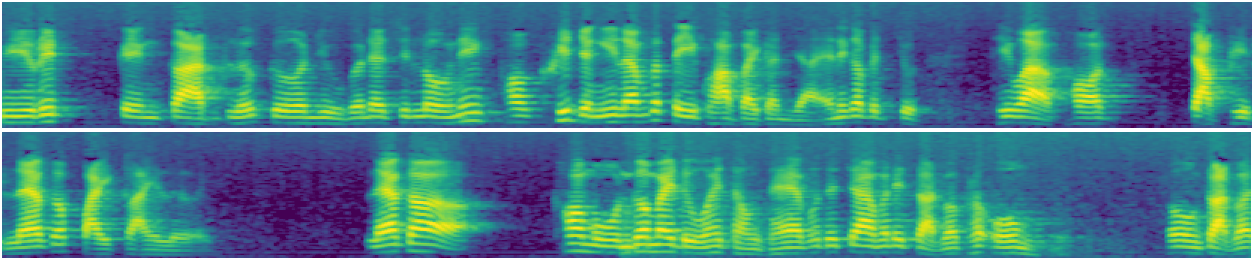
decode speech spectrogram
มีฤทธิ์เก่งกาจเหลือเกินอยู่ไปในสิ้นโลกนี่พอคิดอย่างนี้แล้วมันก็ตีความไปกันใหญ่ อันนี้ก็เป็นจุด ที่ว่าพอจับผิดแล้วก็ไปไกลเลย แล้วก็ข้อมูลก็ไม่ดูให้ท่องแท้พระพุทธเจ้าไม่ได้ตรัสว่าพระองค์ พระองค์ตรัสว่า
